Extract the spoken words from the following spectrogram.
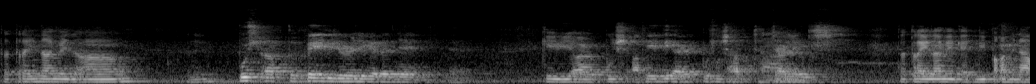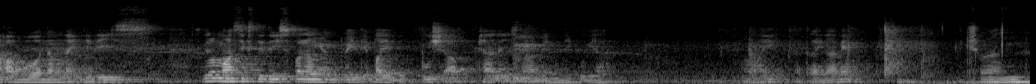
Tatry namin ang ano yun? Push up to failure, di ka na niya yun. Yan. KVR push-up. KDR push, up challenge. Tatry namin kahit di pa kami nakakabuo ng 90 days. Siguro mga 60 days pa lang yung 25 push-up challenge namin ni Kuya. Okay, tatry namin. Picturean.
